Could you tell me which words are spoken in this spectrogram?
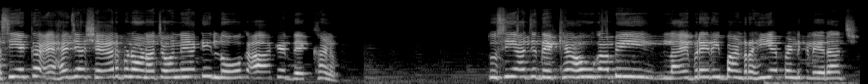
ਅਸੀਂ ਇੱਕ ਇਹੋ ਜਿਹਾ ਸ਼ਹਿਰ ਬਣਾਉਣਾ ਚਾਹੁੰਦੇ ਹਾਂ ਕਿ ਲੋਕ ਆ ਕੇ ਦੇਖਣ। ਤੁਸੀਂ ਅੱਜ ਦੇਖਿਆ ਹੋਊਗਾ ਵੀ ਲਾਇਬ੍ਰੇਰੀ ਬਣ ਰਹੀ ਹੈ ਪਿੰਡ ਕਲੇਰਾਂ 'ਚ।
